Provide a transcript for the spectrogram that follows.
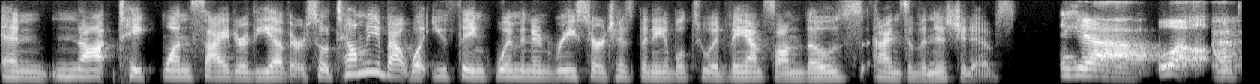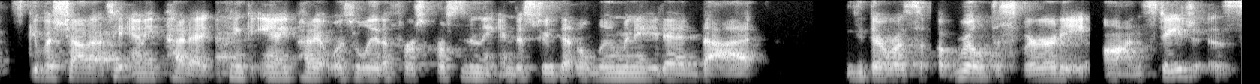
and not take one side or the other. So tell me about what you think Women in Research has been able to advance on those kinds of initiatives. Yeah, well, I would give a shout out to Annie Pettit. I think Annie Pettit was really the first person in the industry that illuminated that there was a real disparity on stages.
